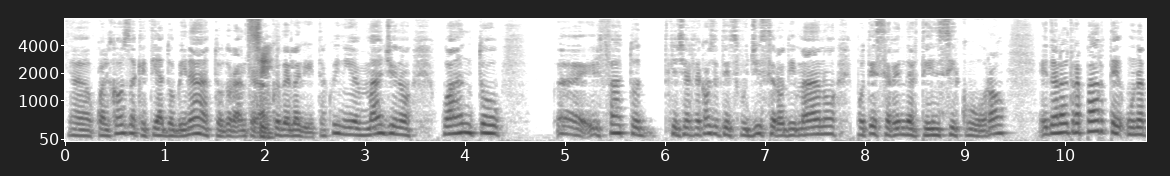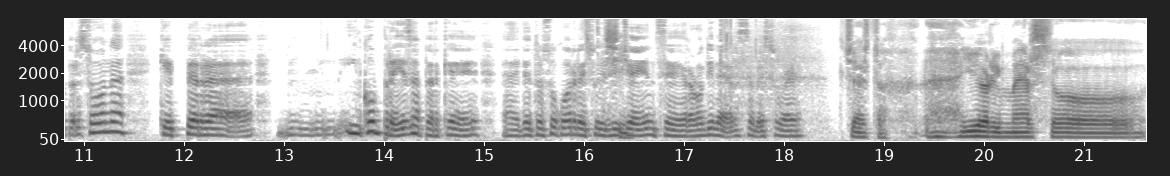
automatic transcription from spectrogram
eh, qualcosa che ti ha dominato durante Sì. l'arco della vita. Quindi io immagino quanto eh, il fatto che certe cose ti sfuggissero di mano potesse renderti insicuro e dall'altra parte una persona che per eh, incompresa perché eh, dentro il suo cuore le sue esigenze sì. erano diverse, le sue... Certo, io ero immerso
